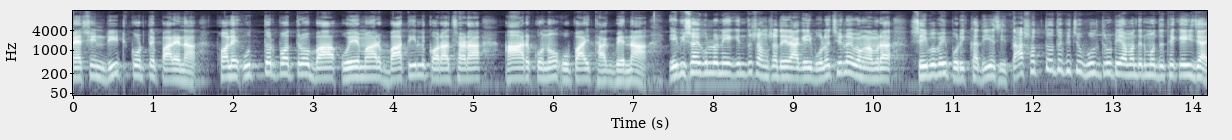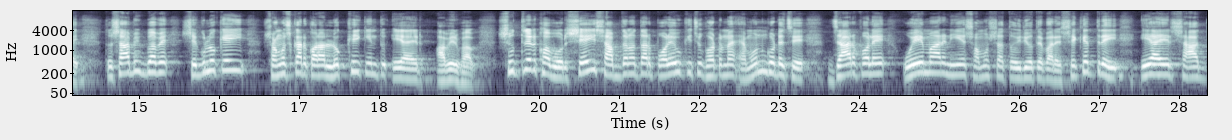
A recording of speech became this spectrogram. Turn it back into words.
মেশিন রিড করতে পারে না, ফলে উত্তরপত্র বা ওএমআর বাতিল করা ছাড়া আর কোনো উপায় থাকবে না। এই বিষয়গুলো নিয়ে কিন্তু সংসদের আগেই বলেছিল এবং আমরা সেইভাবেই পরীক্ষা দিয়েছি। তা সত্ত্বেও তো কিছু ভুল ত্রুটি আমাদের মধ্যে থেকেই যায়। তো স্বাভাবিকভাবে সেগুলোকেই সংস্কার করার লক্ষ্যেই কিন্তু এআইয়ের আবির্ভাব। সূত্রের খবর, সেই সাবধানতার পরেও কিছু ঘটনা এমন ঘটেছে যার ফলে ওএমআর নিয়ে সমস্যা তৈরি হতে পারে। সেক্ষেত্রেই এআইয়ের সাহায্য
